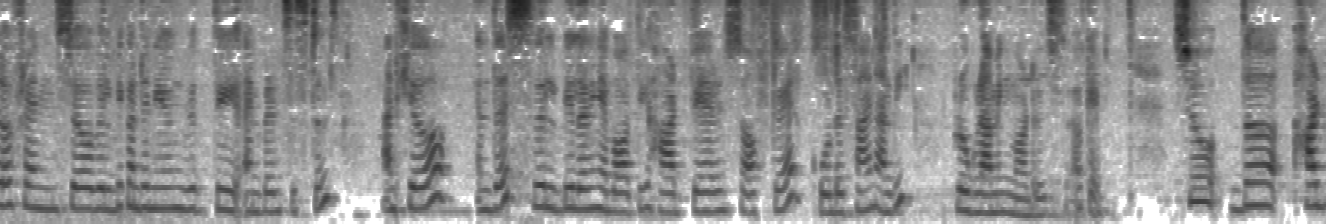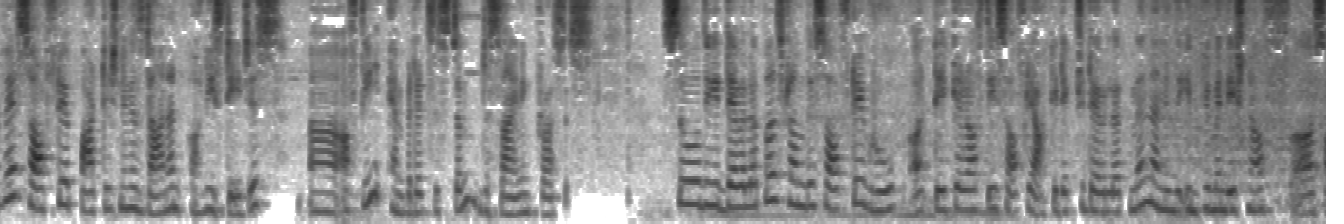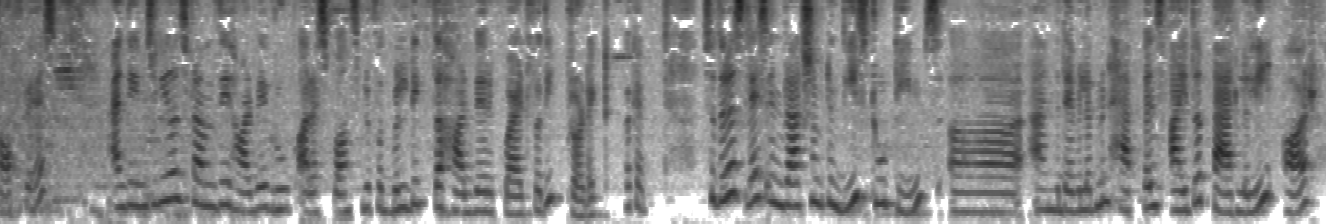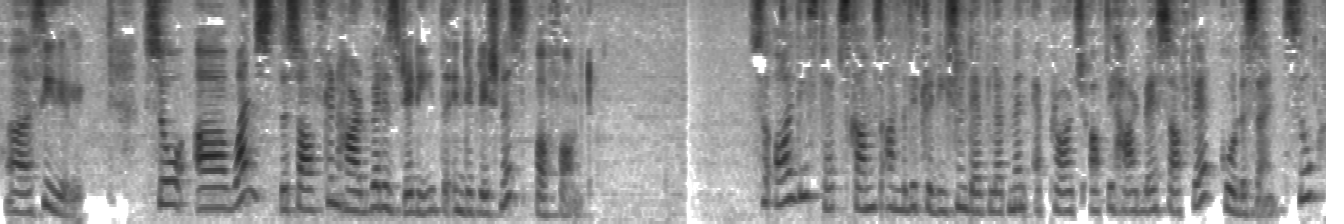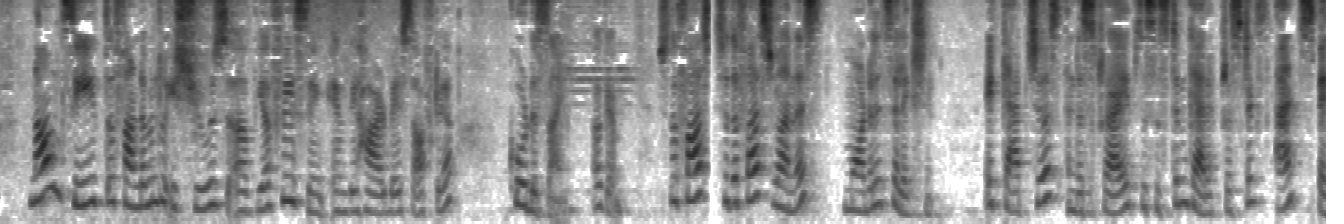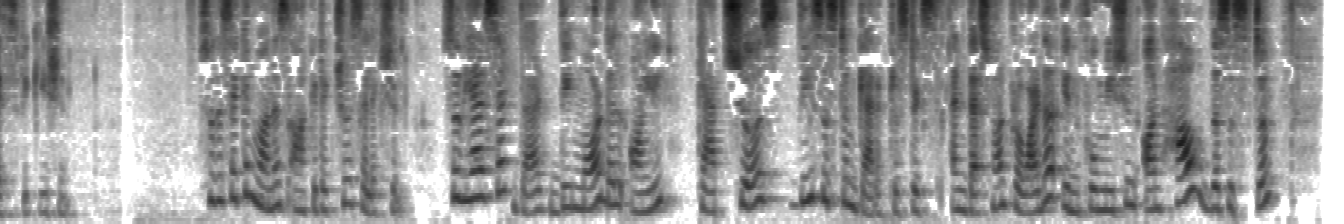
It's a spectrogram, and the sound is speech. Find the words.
Hello friends, so we'll be continuing with the embedded systems and here in this we'll be learning about the hardware, software, co-design and the programming models. Okay, so the hardware software partitioning is done at early stages uh, of the embedded system designing process. So the developers from the software group uh, take care of the software architecture development and the implementation of uh, softwares and the engineers from the hardware group are responsible for building the hardware required for the product. Okay. So there is less interaction between these two teams uh, and the development happens either parallelly or uh, serially. So uh, once the software and hardware is ready, the integration is performed. So all these steps comes under the traditional development approach of the hardware software co-design. So now we'll see the fundamental issues uh, we are facing in the hardware software co-design. Okay. So the first so the first one is model selection. It captures and describes the system characteristics and specification. So the second one is architecture selection. So we have said that the model only captures the system characteristics and does not provide information on how the system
